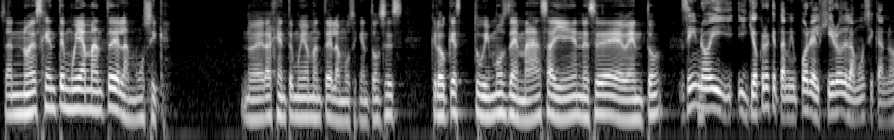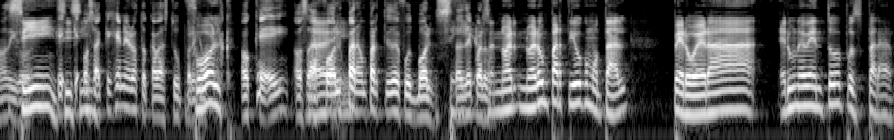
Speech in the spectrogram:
O sea, no es gente muy amante de la música. No era gente muy amante de la música. Entonces, creo que estuvimos de más ahí en ese evento. Sí, no, y, yo creo que también por el giro de la música, ¿no? Digo, sí, sí, sí. O sea, ¿qué género tocabas tú, por folk. Ok, o sea, folk para un partido de fútbol. ¿Estás de acuerdo? O sea, no, er, no, era un partido como tal, pero era, era un evento, pues, para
